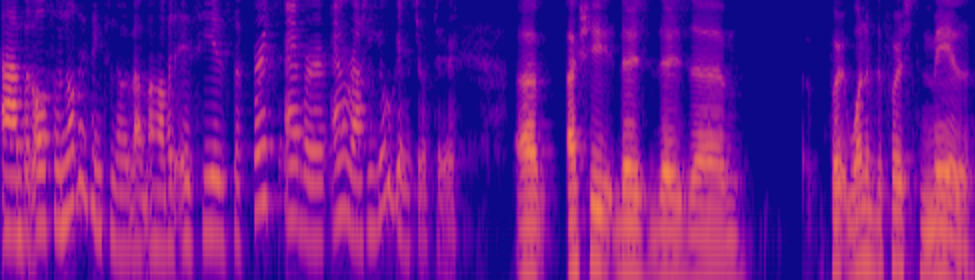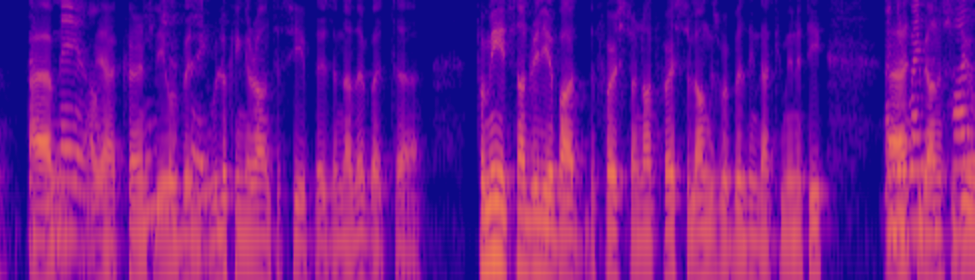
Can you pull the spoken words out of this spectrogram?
Um, but also another thing to note about Mohammed is he is the first ever Emirati yoga instructor. Um, actually, there's there's um, for one of the first male. First um, male. Yeah, currently we've been we're looking around to see if there's another, but uh, for me, it's not really about the first or not first, so long as we're building that community. And Uh, to be to, honest with you,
